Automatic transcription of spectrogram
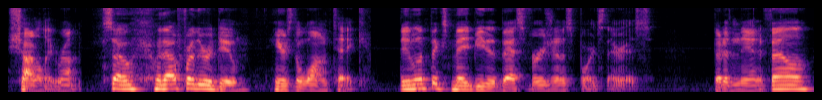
shoddily run. So, without further ado, here's the long take. The Olympics may be the best version of sports there is. Better than the NFL,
